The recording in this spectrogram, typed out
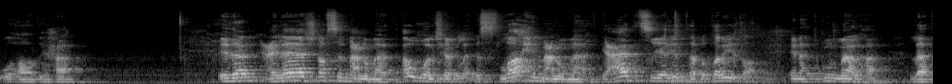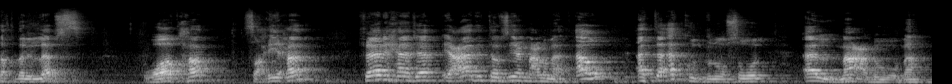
واضحة. إذا علاج نقص المعلومات. أول شغلة إصلاح المعلومات. إعادة صياغتها بطريقة إنها تكون مالها لا تقبل اللبس. واضحة صحيحة. ثاني حاجة إعادة توزيع المعلومات أو التأكد من وصول المعلومة.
